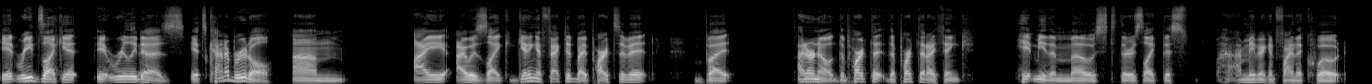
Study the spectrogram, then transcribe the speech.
it reads like it. It really Yeah. does. It's kind of brutal. Um i i was like getting affected by parts of it but i don't know. The part that the part that i think hit me the most there's like this maybe i can find the quote.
